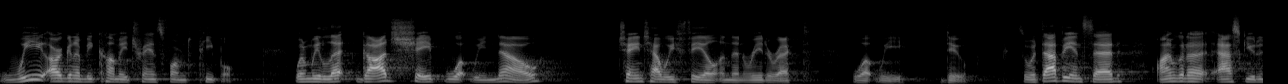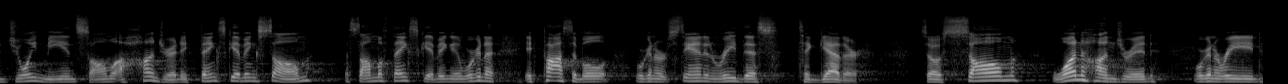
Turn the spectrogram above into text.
We are going to become a transformed people when we let God shape what we know, change how we feel, and then redirect what we do. So, with that being said, I'm going to ask you to join me in Psalm 100, a Thanksgiving psalm, a psalm of thanksgiving, and we're going to, if possible, we're going to stand and read this together. So, Psalm 100, we're going to read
